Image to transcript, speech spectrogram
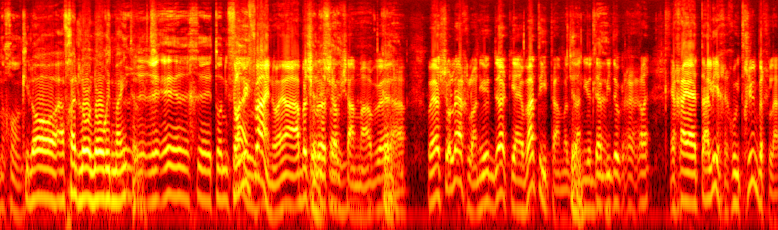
נכון. כי לא, אף אחד לא לא הוריד מהאינטרנט. ראה ערך אה, טוני פיין. טוני פיין, הוא היה, אבא שלו ישב. שם, והוא היה שולח לו, אני יודע, כי עבדתי איתם, אז כן, אני יודע כן. בדיוק איך- איך היה התהליך, איך הוא התחיל בכלל.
